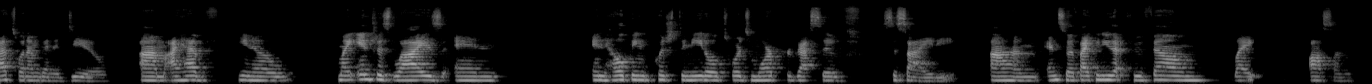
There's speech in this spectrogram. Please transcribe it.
that's what i'm going to do um, i have you know my interest lies in in helping push the needle towards more progressive society um, and so if i can do that through film like awesome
